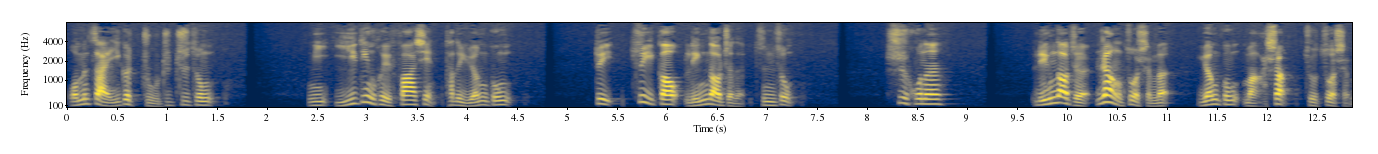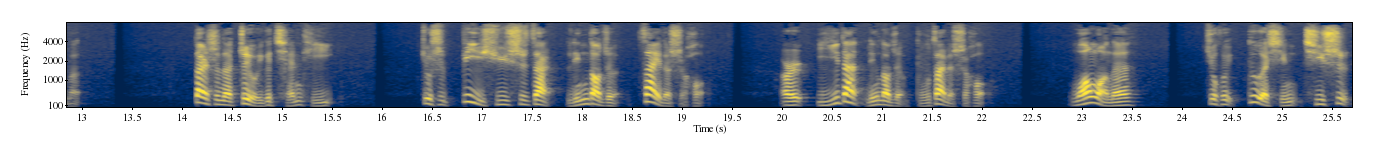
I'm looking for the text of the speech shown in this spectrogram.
我们在一个组织之中，你一定会发现他的员工对最高领导者的尊重。似乎呢，领导者让做什么，员工马上就做什么。但是呢，这有一个前提，就是必须是在领导者在的时候。而一旦领导者不在的时候，往往呢就会各行其事，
